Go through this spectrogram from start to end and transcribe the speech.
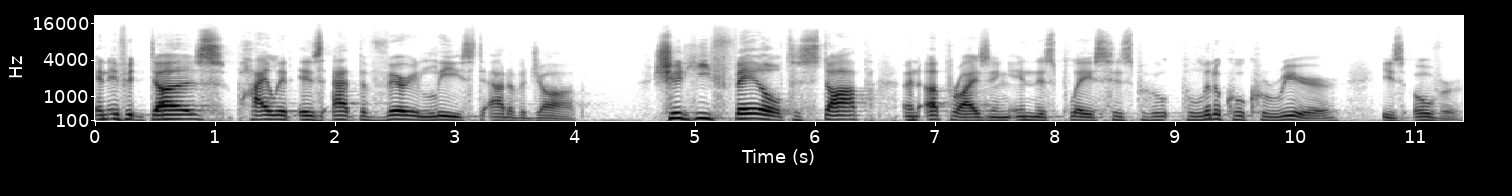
And if it does, Pilate is at the very least out of a job. Should he fail to stop an uprising in this place, his po- political career is over.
